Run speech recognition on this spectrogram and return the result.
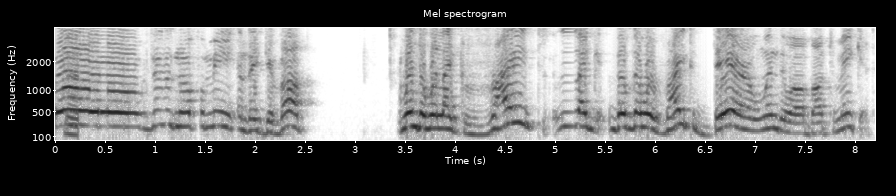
Oh, this is not for me. And they give up when they were like right, like they, they were right there when they were about to make it.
